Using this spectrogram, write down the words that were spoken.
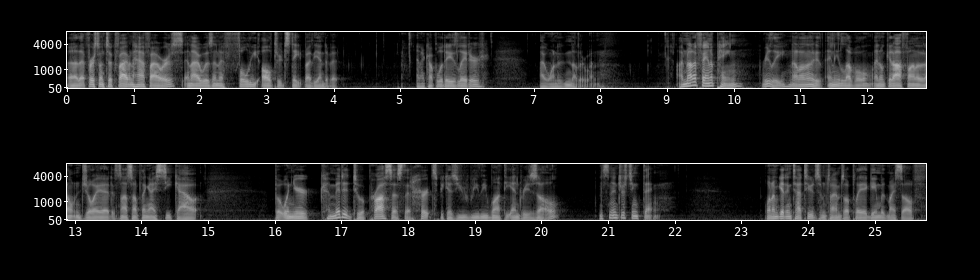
uh, that first one took five and a half hours, and I was in a fully altered state by the end of it. And a couple of days later, I wanted another one. I'm not a fan of pain, really, not on any level. I don't get off on it, I don't enjoy it. It's not something I seek out. But when you're committed to a process that hurts because you really want the end result, it's an interesting thing. When I'm getting tattooed, sometimes I'll play a game with myself.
